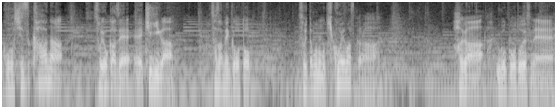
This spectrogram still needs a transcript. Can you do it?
こう静かなそよ風、え、木々がさざめく音そういったものも聞こえますから葉が動く音ですね。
